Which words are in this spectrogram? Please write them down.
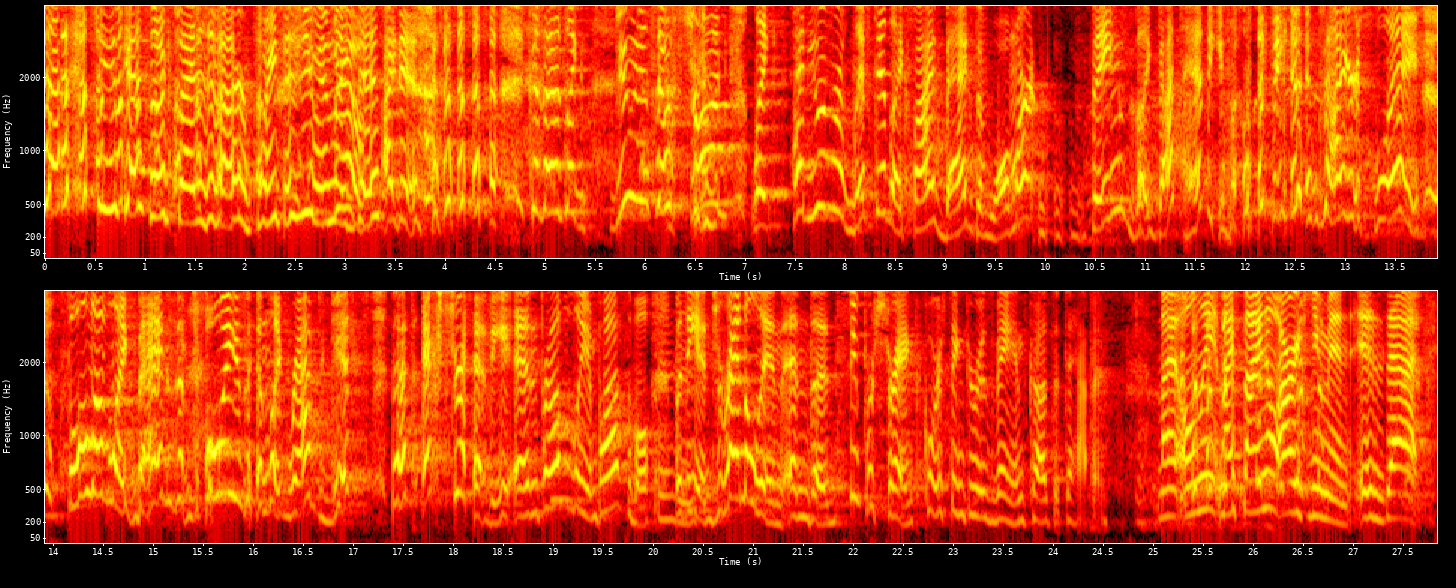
she just got so excited about her point that she went True, like this. I did. Because I was like, dude is so strong. Like, have you ever lifted like five bags of Walmart things? Like, that's heavy. But lifting an entire sleigh full of like bags of toys and like wrapped gifts, that's extra heavy and probably impossible. But the mm-hmm. adrenaline and the super strength coursing through his veins caused it to happen. My only, my final argument is that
